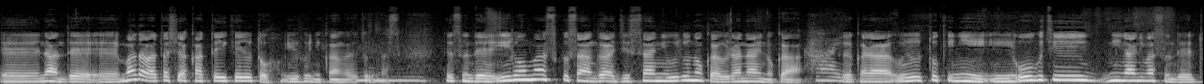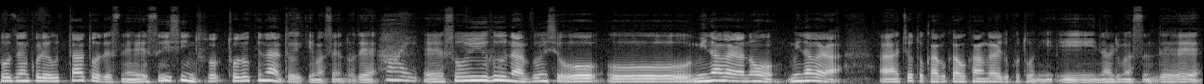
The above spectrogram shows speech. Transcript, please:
えー、なんで、えー、まだ私は買っていけるというふうに考えております。ですので、イーロン・マスクさんが実際に売るのか売らないのか、はい、それから売るときに大口になりますので、当然これ、売った後ですね、SEC に届けないといけませんので、はい、えー、そういうふうな文書を見ながらの、見ながら、あちょっと株価を考えることになりますんで、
